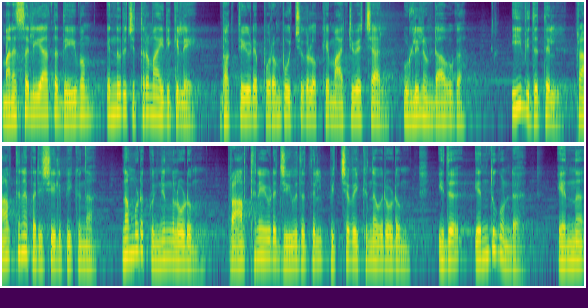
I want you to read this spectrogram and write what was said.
മനസ്സലിയാത്ത ദൈവം എന്നൊരു ചിത്രമായിരിക്കില്ലേ? ഭക്തിയുടെ പുറംപൂച്ചുകളൊക്കെ മാറ്റിവെച്ചാൽ ഉള്ളിലുണ്ടാവുക. ഈ വിധത്തിൽ പ്രാർത്ഥന പരിശീലിപ്പിക്കുന്ന നമ്മുടെ കുഞ്ഞുങ്ങളോടും പ്രാർത്ഥനയുടെ ജീവിതത്തിൽ പിച്ചവയ്ക്കുന്നവരോടും ഇത് എന്തുകൊണ്ട് എന്ന്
